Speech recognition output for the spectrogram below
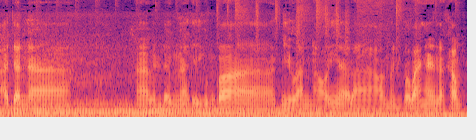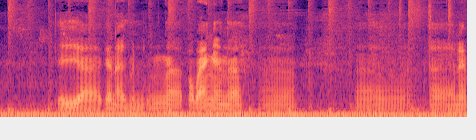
ở trên à, bình luận thì cũng có nhiều anh hỏi là hỏi mình có bán hay là không. Thì à, cái này mình cũng có bán nha à, à, à, anh em.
